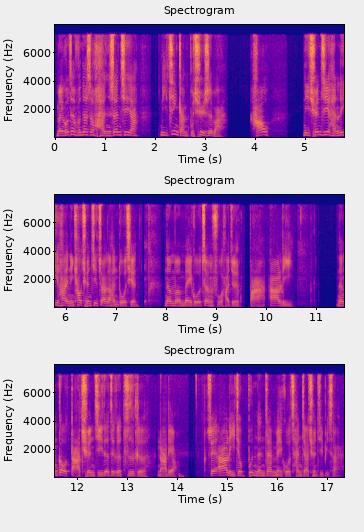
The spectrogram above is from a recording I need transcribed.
美国政府那时候很生气啊，你竟敢不去是吧？好，你拳击很厉害，你靠拳击赚了很多钱。那么美国政府他就把阿里能够打拳击的这个资格拿掉，所以阿里就不能在美国参加拳击比赛了。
